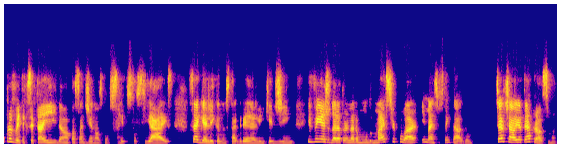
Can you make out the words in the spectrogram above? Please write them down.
Aproveita que você está aí, dá uma passadinha nas nossas redes sociais, segue a Liga no Instagram, LinkedIn e vem ajudar a tornar o mundo mais circular e mais sustentável. Tchau, tchau e até a próxima!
